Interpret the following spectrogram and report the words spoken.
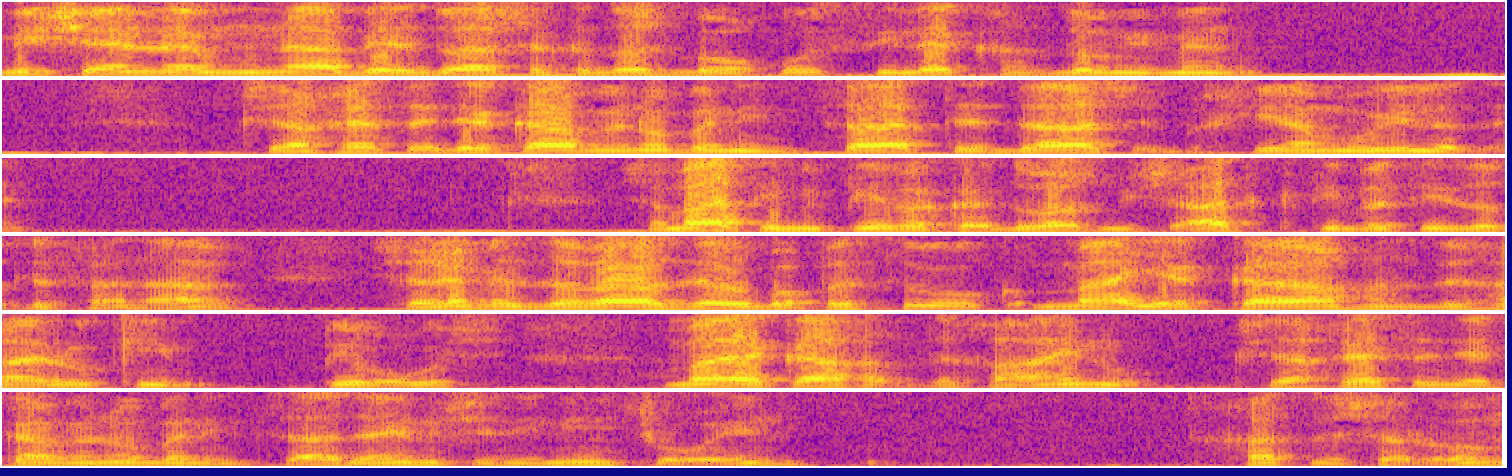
מי שאין לו אמונה בידוע שהקדוש ברוך הוא סילק חסדו ממנו. כשהחסד יקר ואינו בנמצא, תדע שבכייה מועיל לזה. שמעתי מפיו הקדוש בשעת כתיבתי זאת לפניו, שרמז דבר זה הוא בפסוק מה יקר חסדך אלוקים. פירוש מה יקר חסדך היינו כשהחסד יקר ואינו בנמצא, דהיינו שדינין שורין, חס ושלום,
